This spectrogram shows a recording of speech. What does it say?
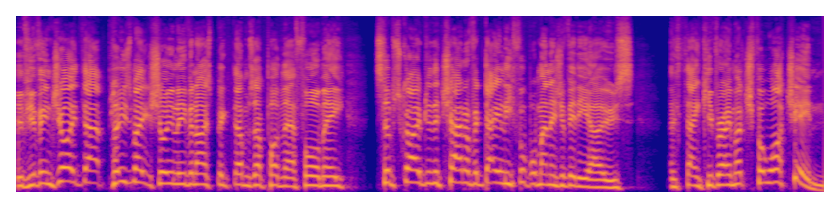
If you've enjoyed that, please make sure you leave a nice big thumbs up on there for me. Subscribe to the channel for daily Football Manager videos. And thank you very much for watching.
